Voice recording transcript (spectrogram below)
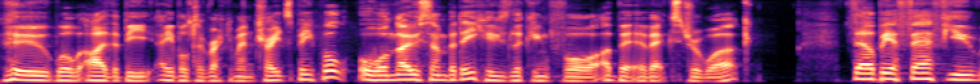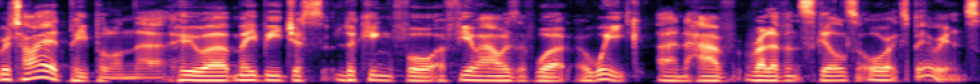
who will either be able to recommend tradespeople or will know somebody who's looking for a bit of extra work. There'll be a fair few retired people on there who are maybe just looking for a few hours of work a week and have relevant skills or experience.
